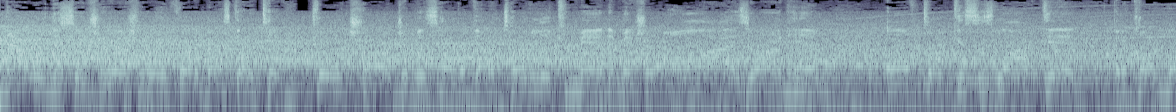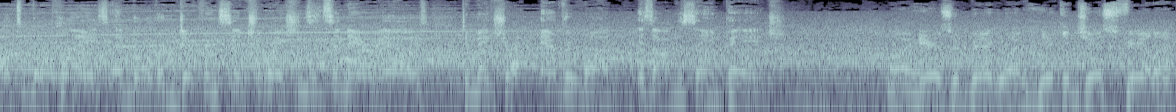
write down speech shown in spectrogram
Now we're in the situation where the quarterback's got to take full charge of his huddle. Got to totally command it, make sure all eyes are on him. All focus is locked in. Going to call multiple plays and go over different situations and scenarios to make sure everyone is on the same page. Well, here's a big one. You can just feel it.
